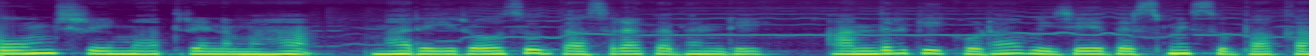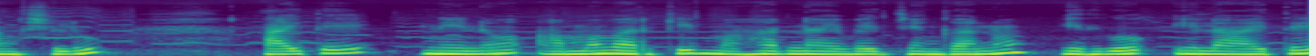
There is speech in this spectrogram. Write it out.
ఓం శ్రీమాత్రే నమ. మరి ఈరోజు దసరా కదండి. అందరికీ కూడా విజయదశమి శుభాకాంక్షలు. అయితే నేను అమ్మవారికి మహర్ నైవేద్యంగాను ఇదిగో ఇలా అయితే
